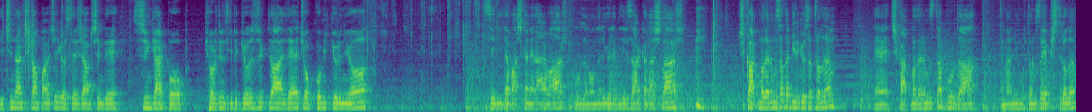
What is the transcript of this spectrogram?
içinden çıkan parçayı göstereceğim şimdi. Sünger Pop. Gördüğünüz gibi gözlüklü halde çok komik görünüyor. Seride başka neler var? Buradan onları görebiliriz arkadaşlar. Çıkartmalarımıza da bir göz atalım. Evet çıkartmalarımız da burada. Hemen yumurtamıza yapıştıralım.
